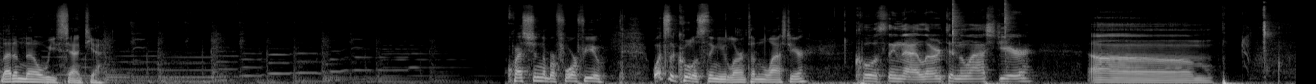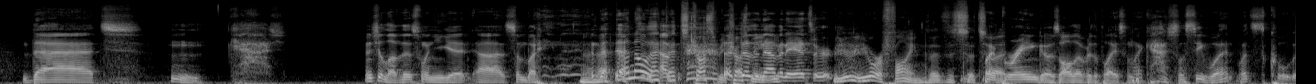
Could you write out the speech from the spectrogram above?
Let them know we sent you. Question number four for you. What's the coolest thing you learned in the last year? Coolest thing that I learned in the last year, um, that hmm, gosh, don't you love this when you get uh, somebody that No, no, that- have- that's trust me. that Trust doesn't me. have You- an answer? You you are fine. My uh, brain goes all over the place. I'm like, gosh, let's see what what's cool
